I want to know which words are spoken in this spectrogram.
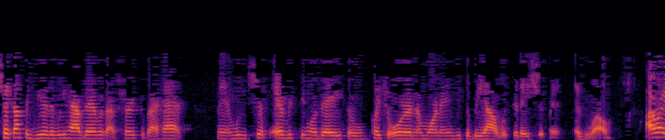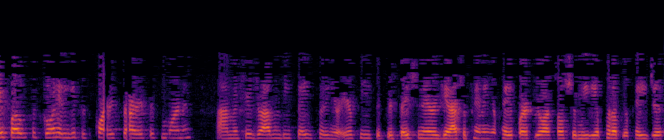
Check out the gear that we have there. We got shirts, we got hats. Man, we ship every single day. So place your order in the morning you could be out with today's shipment as well. All right, folks, let's go ahead and get this party started this morning. Um, if you're driving, be safe. Put in your earpiece. If you're stationary, get out your pen and your paper. If you're on social media, put up your pages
